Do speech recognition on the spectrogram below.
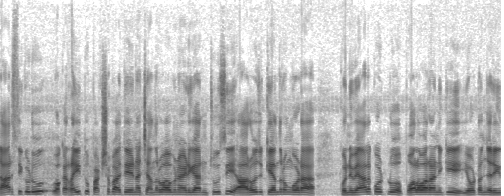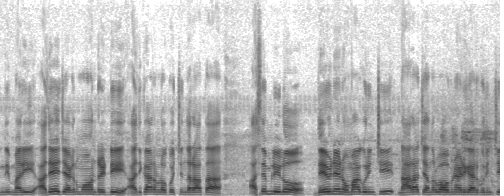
దార్శికుడు ఒక రైతు పక్షపాతి అయిన చంద్రబాబు నాయుడు గారిని చూసి ఆ రోజు కేంద్రం కూడా కొన్ని వేల కోట్లు పోలవరానికి ఇవ్వటం జరిగింది. మరి అదే జగన్మోహన్ రెడ్డి అధికారంలోకి వచ్చిన తర్వాత అసెంబ్లీలో దేవినేని ఉమా గురించి నారా చంద్రబాబు నాయుడు గారి గురించి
